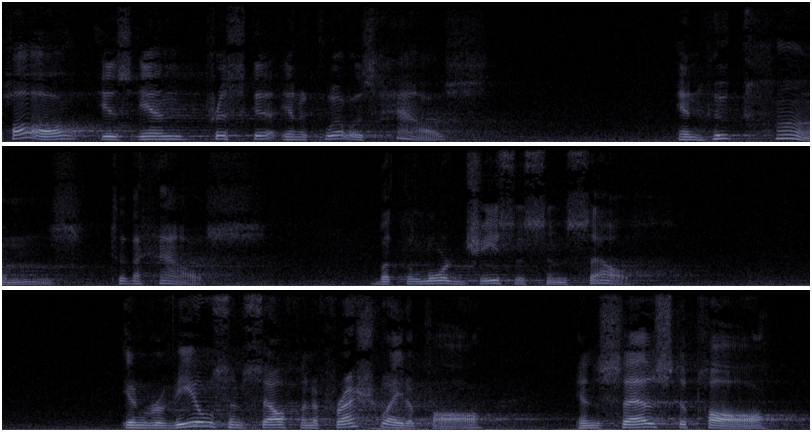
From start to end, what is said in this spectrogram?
Paul is in Prisca and Aquila's house, and who comes to the house but the Lord Jesus himself? And reveals himself in a fresh way to Paul and says to Paul,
